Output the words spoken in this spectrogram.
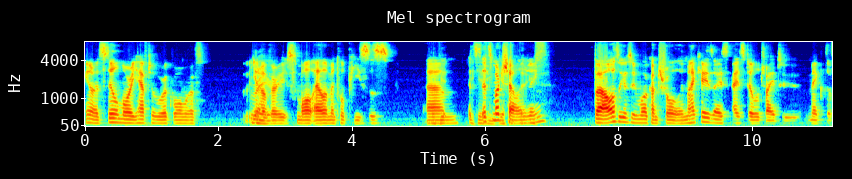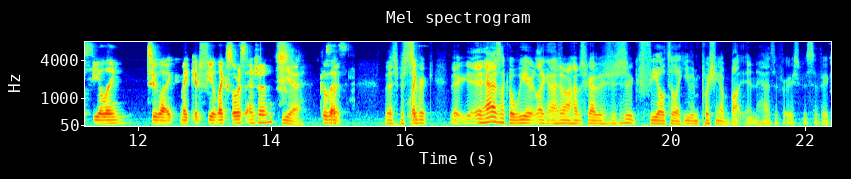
You know, it's still more. You have to work more with, you right. know, very small elemental pieces. Um, it, it it's it's more challenging, things. but also gives you more control. In my case, I, I still try to make the feeling to like make it feel like Source Engine. Yeah, because that's the specific like, it has like a weird like i don't know how to describe it it's just a feel to like even pushing a button has a very specific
